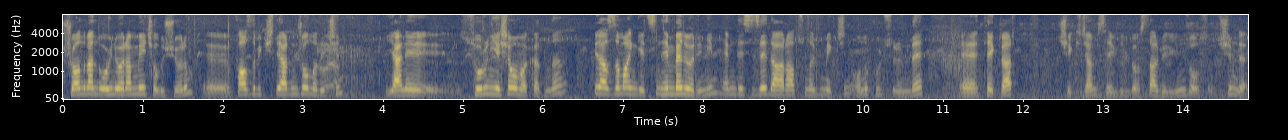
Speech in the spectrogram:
şu anda ben de oyunu öğrenmeye çalışıyorum. Eee, fazla bir kişi yardımcı olmadığı için yani e, sorun yaşamamak adına biraz zaman geçsin. Hem ben öğreneyim hem de size daha rahat sunabilmek için onu full sürümde eee, tekrar çekeceğim sevgili dostlar bilginiz olsun. Şimdi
